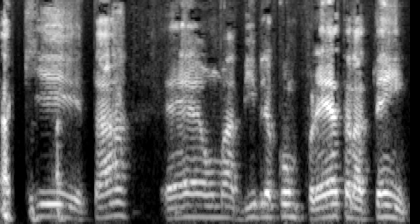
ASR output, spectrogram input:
aqui, tá? É uma Bíblia completa, ela tem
